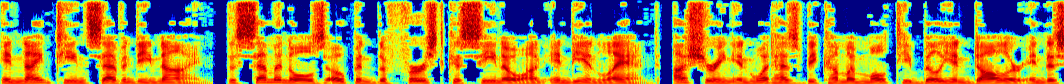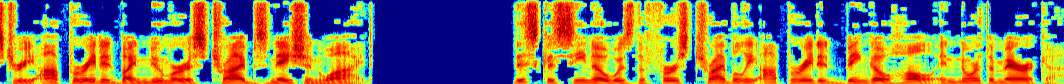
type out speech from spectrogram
In 1979, the Seminoles opened the first casino on Indian land, ushering in what has become a multi-billion dollar industry operated by numerous tribes nationwide. This casino was the first tribally operated bingo hall in North America.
